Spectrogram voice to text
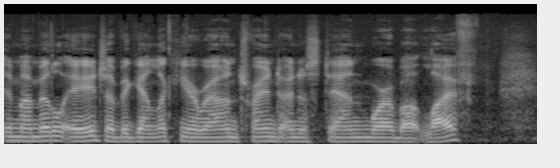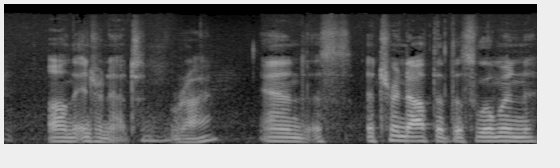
in my middle age, I began looking around trying to understand more about life on the internet. Right. And it turned out that this woman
